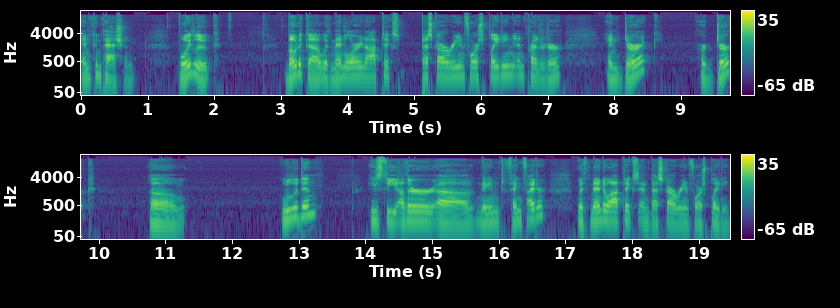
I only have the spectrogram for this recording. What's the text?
and Compassion, Boy Luke, Bodica with Mandalorian optics, Beskar reinforced plating and Predator, and Durek or Dirk uh, He's the other uh, named Fang fighter with Mando optics and Beskar reinforced plating.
